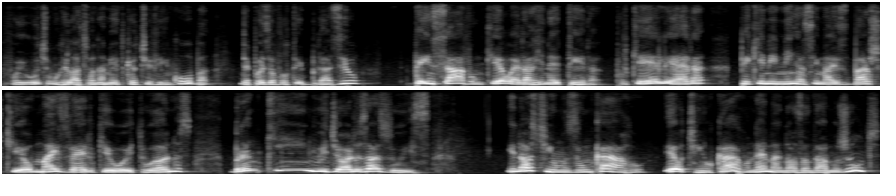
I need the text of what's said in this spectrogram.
foi o último relacionamento que eu tive em Cuba, depois eu voltei para o Brasil, pensavam que eu era rineteira, porque ele era pequenininho, assim, mais baixo que eu, mais velho que eu, oito anos, branquinho e de olhos azuis. E nós tínhamos um carro, eu tinha o carro, né, mas nós andávamos juntos.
